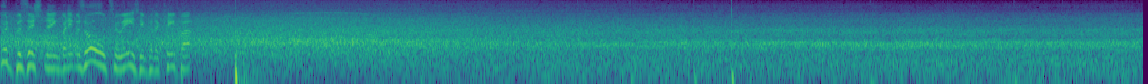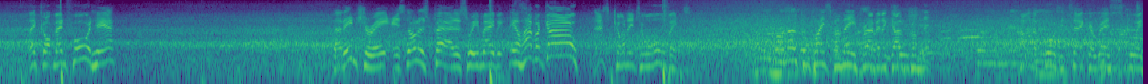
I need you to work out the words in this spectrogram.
Good positioning, but it was all too easy for the keeper. They've got men forward here. That injury is not as bad as we maybe... He'll have a go! That's gone into orbit. Well, no complaints for me for having a go from the... Can't afford to take a risk with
